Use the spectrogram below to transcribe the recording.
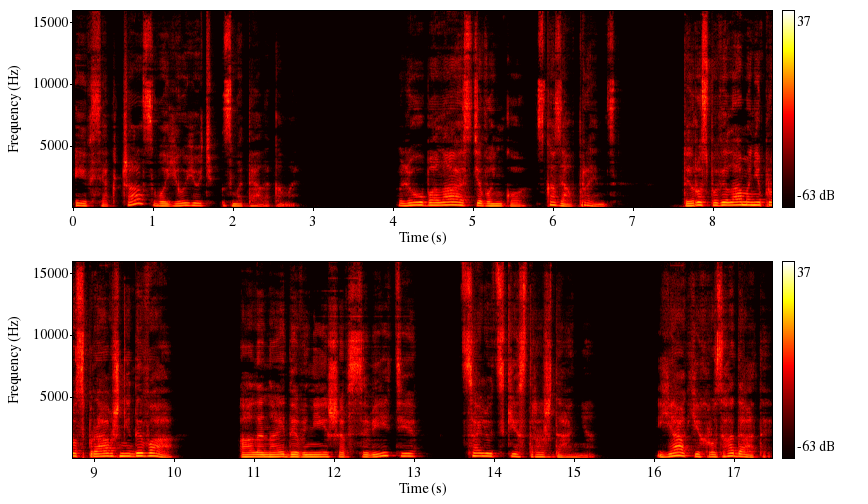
і всякчас воюють з метеликами. Люба ластівонько, сказав принц, ти розповіла мені про справжні дива, але найдивніше в світі це людські страждання. Як їх розгадати?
